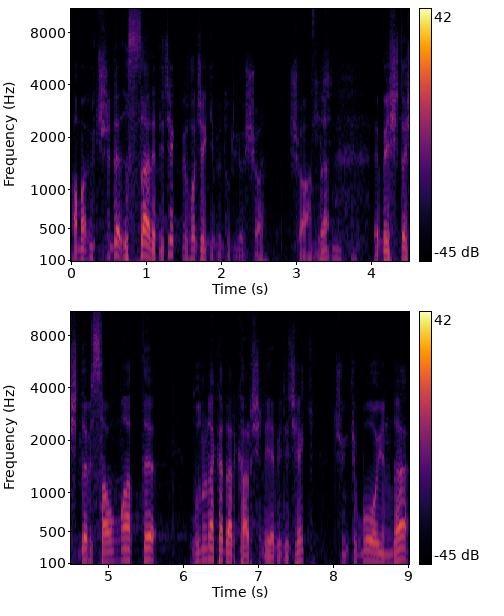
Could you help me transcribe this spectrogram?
Ama üçlü de ısrar edecek bir hoca gibi duruyor şu an şu anda. Kesinlikle. E, Beşiktaş'ın da bir savunma hattı bunu ne kadar karşılayabilecek? Çünkü bu oyunda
